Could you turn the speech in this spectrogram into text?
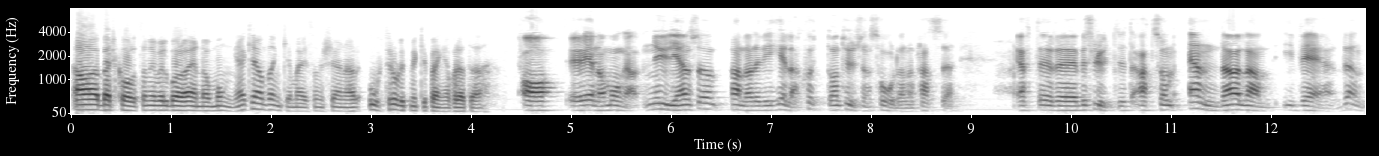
Ja, Bert Karlsson är väl bara en av många kan jag tänka mig som tjänar otroligt mycket pengar på detta. Ja, en av många. Nyligen så upphandlade vi hela 17 000 sådana platser. Efter eh, beslutet att som enda land i världen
